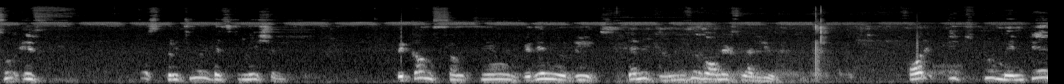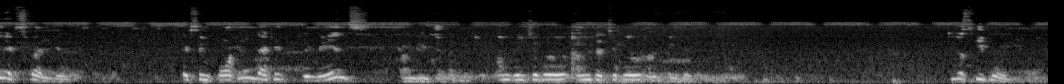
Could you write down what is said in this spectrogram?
So if the spiritual destination becomes something within your reach, then it loses all its value. For it to maintain its value, it's important that it remains Unreachable. unreachable, untouchable, unthinkable. So just keep moving.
